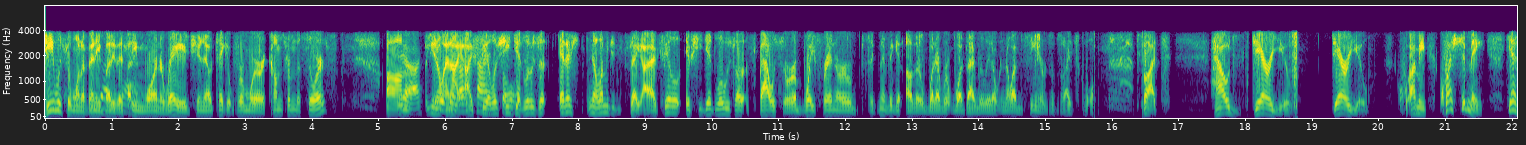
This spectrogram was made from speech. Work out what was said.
She was the one of anybody that seemed more in a rage, you know, take it from where it comes from the source. Um Yeah, you know, and I, I feel if she did lose it, and if no, let me just say, I feel if she did lose a spouse or a boyfriend or a significant other, whatever it was, I really don't know. I haven't seen her since high school. But how dare you? Dare you? Qu- I mean, question me. Yes,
